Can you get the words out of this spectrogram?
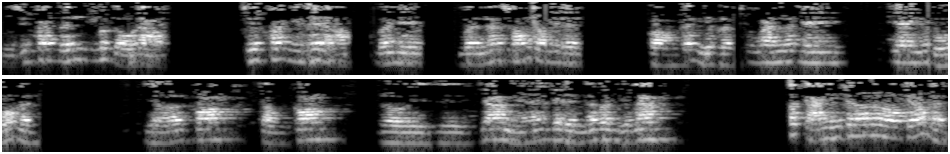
gì dứt khoát đến mức độ nào? Dứt khoát như thế nào? Bởi vì mình nó sống trong gia đình còn cái nghiệp lực xung quanh nó dây dây nó bủa mình. Vợ con chồng con rồi cha mẹ, gia đình ở bên Việt Nam, tất cả những cái đó nó lôi kéo mình.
